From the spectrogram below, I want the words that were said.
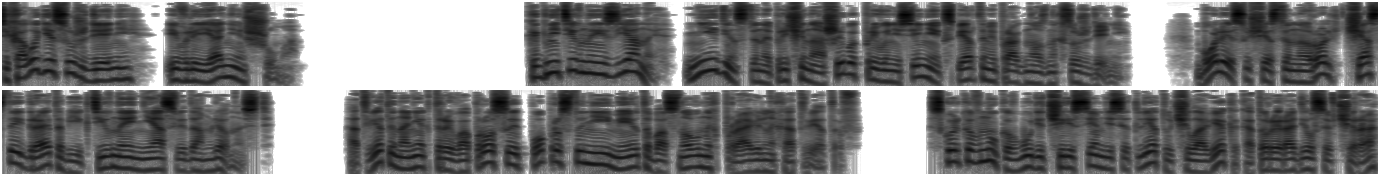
Психология суждений и влияние шума. Когнитивные изъяны не единственная причина ошибок при вынесении экспертами прогнозных суждений. Более существенную роль часто играет объективная неосведомленность. Ответы на некоторые вопросы попросту не имеют обоснованных правильных ответов. Сколько внуков будет через 70 лет у человека, который родился вчера?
